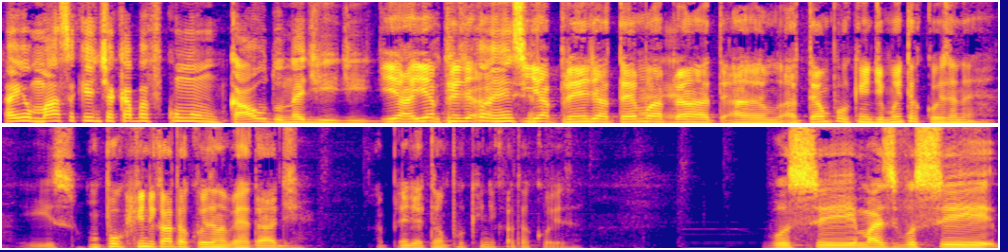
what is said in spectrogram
Aí o massa é que a gente acaba com um caldo, né, de, de, e aí aprende, influência. E aprende até, é. até um pouquinho de muita coisa, né? Isso. Um pouquinho de cada coisa, na verdade. Aprende até um pouquinho de cada coisa. Você, mas você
